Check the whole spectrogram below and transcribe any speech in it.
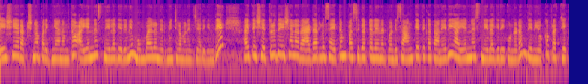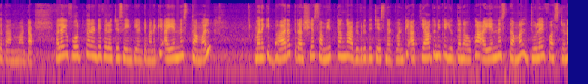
దేశీయ రక్షణ పరిజ్ఞానంతో ఐఎన్ఎస్ నీలగిరిని ముంబైలో నిర్మించడం అనేది జరిగింది. అయితే శత్రు దేశాల రాడార్లు సైతం పసిగట్టలేనటువంటి సాంకేతికత అనేది ఐఎన్ఎస్ నీలగిరికి ఉండడం దీని యొక్క ప్రత్యేకత అనమాట అలాగే ఫోర్త్ కరెంట్ అఫేర్ వచ్చేసి ఏంటి అంటే మనకి ఐఎన్ఎస్ తమల్. మనకి భారత్ రష్యా సంయుక్తంగా అభివృద్ధి చేసినటువంటి అత్యాధునిక యుద్ధ నౌక ఐఎన్ఎస్ తమల్ జూలై ఫస్ట్న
